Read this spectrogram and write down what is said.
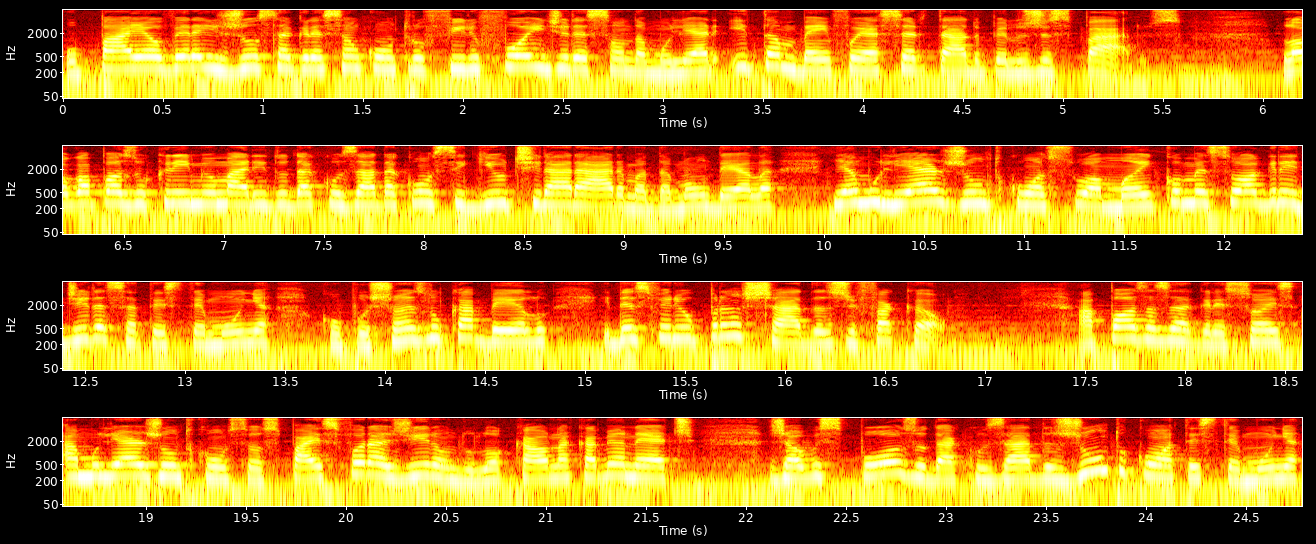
O pai, ao ver a injusta agressão contra o filho, foi em direção da mulher e também foi acertado pelos disparos. Logo após o crime, o marido da acusada conseguiu tirar a arma da mão dela e a mulher, junto com a sua mãe, começou a agredir essa testemunha com puxões no cabelo e desferiu pranchadas de facão. Após as agressões, a mulher, junto com seus pais, foragiram do local na caminhonete. Já o esposo da acusada, junto com a testemunha,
